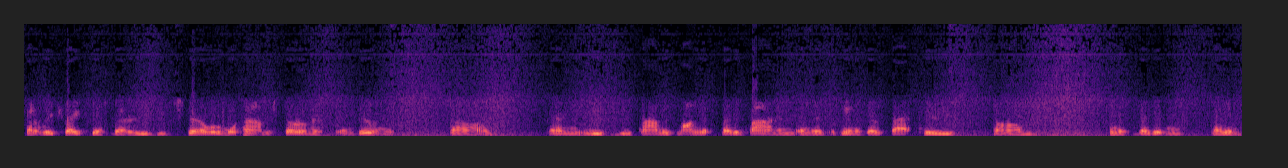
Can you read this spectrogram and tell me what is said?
kind of retrace this better. You, you spend a little more time, just thoroughness in doing it. Um, and you, you find these monuments they didn't find. And, and again, it goes back to, um, you know, they didn't, they didn't,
